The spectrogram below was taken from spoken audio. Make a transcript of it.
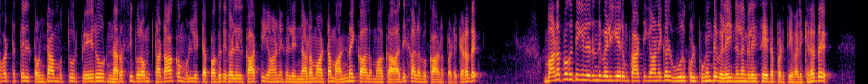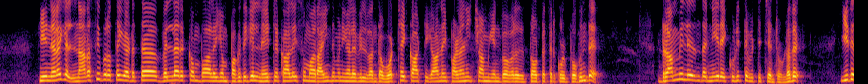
மாவட்டத்தில் தொண்டாமுத்தூர் பேரூர் நரசிபுரம் தடாகம் உள்ளிட்ட பகுதிகளில் காட்டு யானைகளின் நடமாட்டம் அண்மை காலமாக அதிக அளவு காணப்படுகிறது. வனப்பகுதியிலிருந்து வெளியேறும் காட்டு யானைகள் ஊருக்குள் புகுந்து விளைநிலங்களை சேதப்படுத்தி வருகிறது. இந்நிலையில் நரசிபுரத்தை அடுத்த வெள்ளருக்கம்பாளையம் பகுதியில் நேற்று காலை சுமார் ஐந்து மணி அளவில் வந்த ஒற்றை காட்டு யானை பழனிசாமி என்பவரது தோட்டத்திற்குள் புகுந்து ட்ரம்மில் இருந்த நீரை குடித்துவிட்டு சென்றுள்ளது. இது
